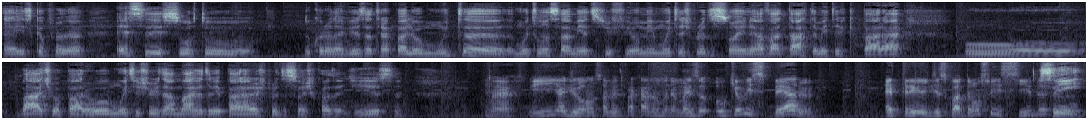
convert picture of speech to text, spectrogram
É, isso que é o problema. Esse surto do coronavírus atrapalhou muita, muito lançamentos de filme e muitas produções, né? Avatar também teve que parar. O Batman parou, muitos filmes da Marvel também pararam as produções por causa disso. É, e adiou o lançamento pra caramba, né? Mas o, o que eu espero é trailer de Esquadrão Suicida, Sim.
